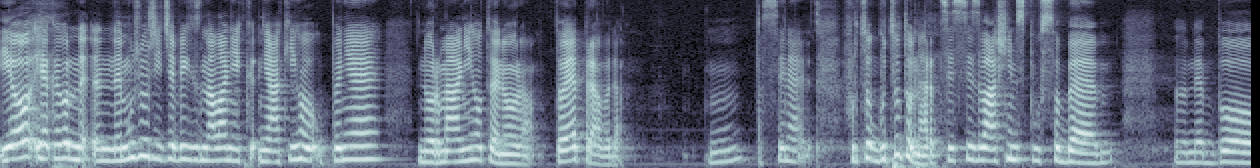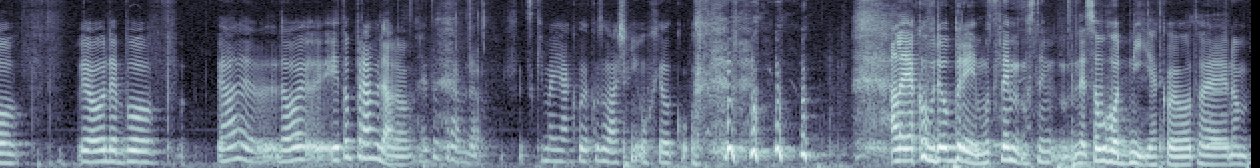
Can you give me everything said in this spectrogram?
jo, jak jako ne, nemůžu říct, že bych znala něk, nějakého úplně normálního tenora. To je pravda Hm, asi ne. Furt jsou, buď jsou to narcisy zvláštním způsobem, nebo, jo, nebo, já ne, no, je to pravda, no, je to pravda. Vždycky mají nějakou jako zvláštní úchylku. Ale jako v dobrý, muslim, muslim nejsou hodný, jako jo, to je jenom,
